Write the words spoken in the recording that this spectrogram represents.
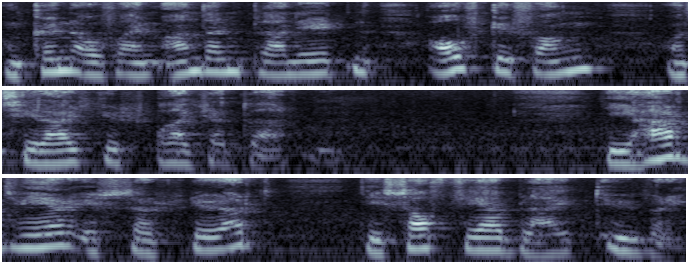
und können auf einem anderen Planeten aufgefangen und vielleicht gespeichert werden. Die Hardware ist zerstört, die Software bleibt übrig.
